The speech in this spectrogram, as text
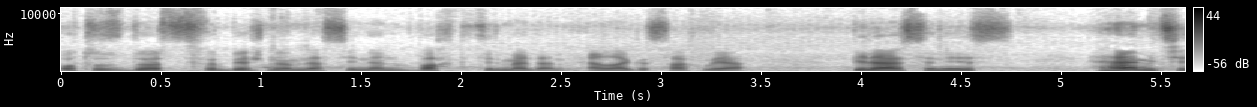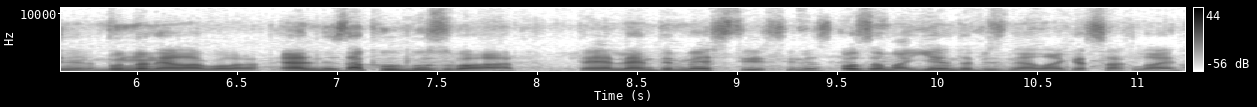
34 05 nömrəsi ilə vaxt itirmədən əlaqə saxlaya bilərsiniz. Həmçinin bundan əlavə olaraq əlinizdə pulunuz var, dəyərləndirmək istəyirsiniz. O zaman yenə də bizlə əlaqə saxlayın.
